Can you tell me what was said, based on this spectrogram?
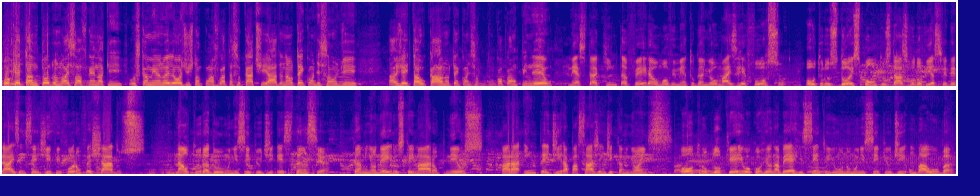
porque estamos todos nós sofrendo aqui. Os caminhoneiros hoje estão com a frota sucateada, não tem condição de ajeitar o carro, não tem condição de comprar um pneu. Nesta quinta-feira, o movimento ganhou mais reforço. Outros dois pontos das rodovias federais em Sergipe foram fechados. Na altura do município de Estância, caminhoneiros queimaram pneus para impedir a passagem de caminhões. Outro bloqueio ocorreu na BR-101 no município de Umbaúba.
